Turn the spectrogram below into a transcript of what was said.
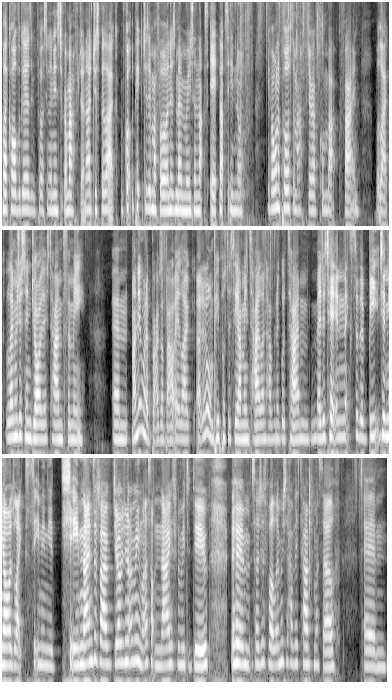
like all the girls would be posting on Instagram after, and I'd just be like, "I've got the pictures in my phone as memories, and that's it. That's enough. If I want to post them after I've come back, fine. But like, let me just enjoy this time for me." Um, I didn't want to brag about it. Like, I don't want people to see I'm in Thailand having a good time, meditating next to the beach, and you're like sitting in your shitty nine to five job. You know what I mean? That's not nice for me to do. Um, so I just thought, let me just have this time for myself. Um,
